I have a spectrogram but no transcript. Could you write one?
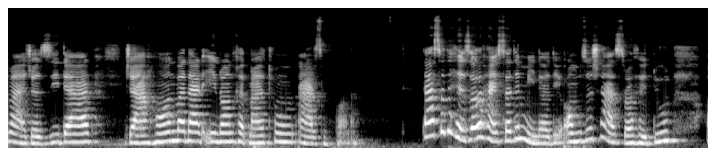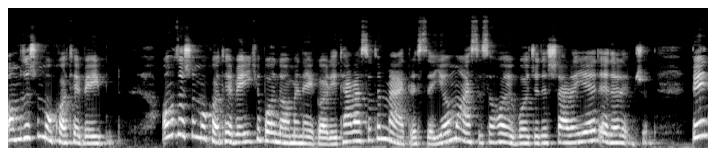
مجازی در جهان و در ایران خدمتتون عرض می‌کنم. در سال 1800 میلادی آموزش از راه دور آموزش مکاتبه ای بود. آموزش مکاتبه ای که با نام نگاری توسط مدرسه یا مؤسسه های واجد شرایط اداره می شد بین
